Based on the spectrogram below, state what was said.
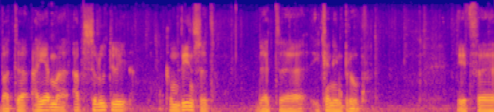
But uh, I am uh, absolutely convinced that uh, he can improve. If uh,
